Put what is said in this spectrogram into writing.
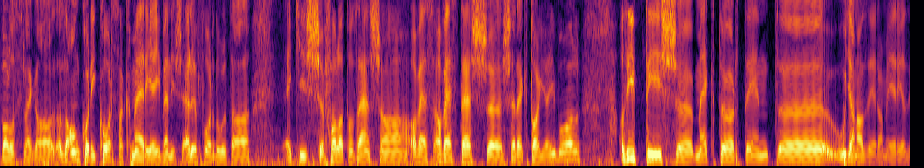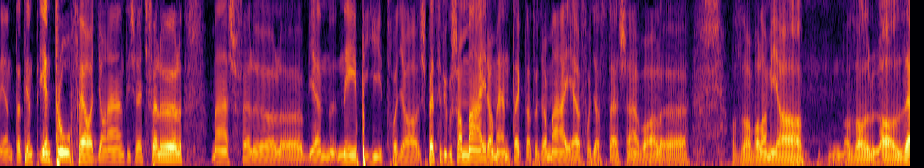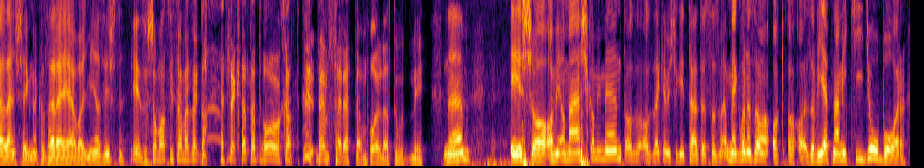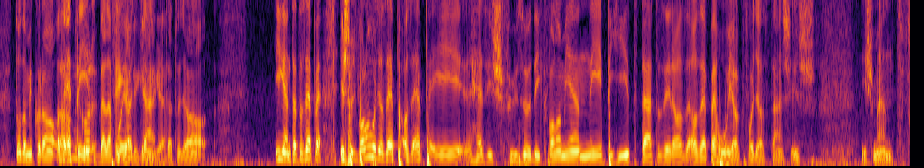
valószínűleg az ankori korszak merjeiben is előfordult a egy kis falatozása a, vesz, a vesztes sereg tagjaiból. Az itt is megtörtént ugyanazért, amiért ez ilyen, tehát ilyen, ilyen trófea gyanánt is egyfelől, másfelől ilyen népi hit, hogy a specifikusan májra mentek, tehát hogy a máj elfogyasztásával azzal valami a azzal az ellenségnek az ereje, vagy mi az is? Jézusom, azt hiszem ezek a, ezeket a dolgokat nem szerettem volna tudni. Nem, és a, ami, a másik, ami ment, az, az nekem is segített össze, az megvan ez a, a, a, ez a vietnámi kígyóbor, tudod, amikor a, az amikor, epét belefolyatják, igen, igen, igen. tehát hogy a, igen, tehát az epe, és hogy valahogy az epe, az epehez is fűződik valamilyen népi hit, tehát azért az, az epe hólyag fogyasztás is, is ment.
